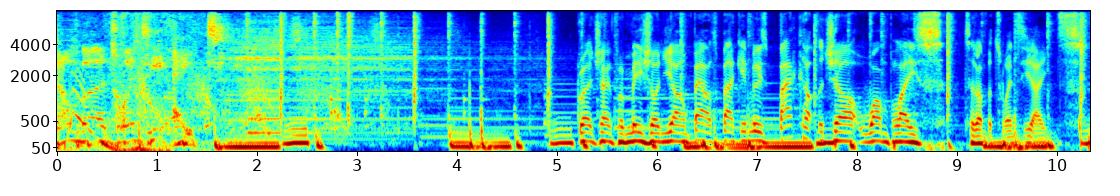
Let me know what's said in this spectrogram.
Number 28. Great track from Michon Young, Bounce Back. It moves back up the chart one place to number 28.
